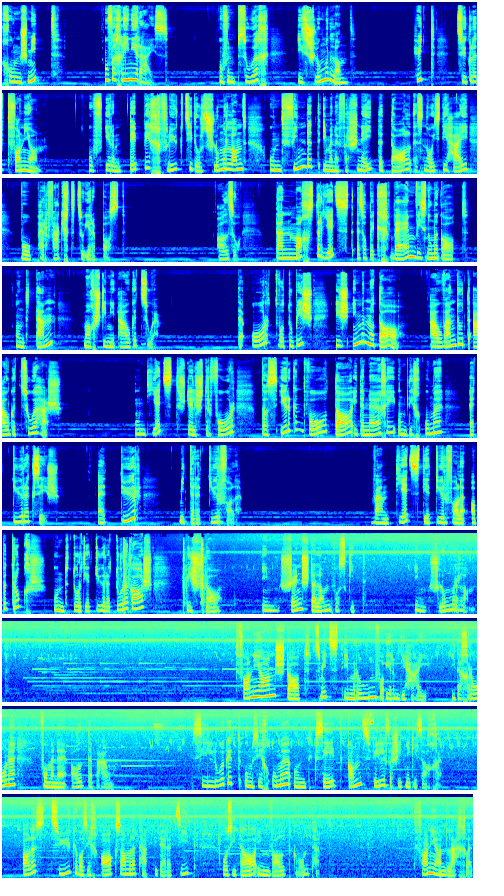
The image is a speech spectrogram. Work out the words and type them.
Kommst mit auf eine kleine Reise, auf einen Besuch ins Schlummerland. Heute zügelt Fanny an. Auf ihrem Teppich fliegt sie durchs Schlummerland und findet in einem verschneiten Tal ein neues Zuhause, wo perfekt zu ihr passt. Also, dann machst du jetzt so bequem, wie es nur geht. Und dann machst deine Augen zu. Der Ort, wo du bist, ist immer noch da, auch wenn du die Augen zu hast. Und jetzt stellst du dir vor, dass irgendwo da in der Nähe um dich herum eine Tür siehst. Eine Tür mit einer Türfalle. Wenn du jetzt die Türfalle abdruckst und durch die Türen durchgehst, bist du da. Im schönsten Land, das es gibt. Im Schlummerland. Die Fanian steht mitten im Raum von ihrem Dihei, in der Krone von einem alten Baum. Sie schaut um sich herum und sieht ganz viele verschiedene Sachen. Alles Zeug, das sich angesammelt hat in dieser Zeit, wo sie da im Wald gewohnt hat. Die Fanian lächelt.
